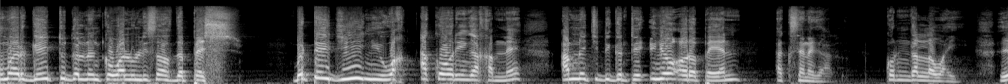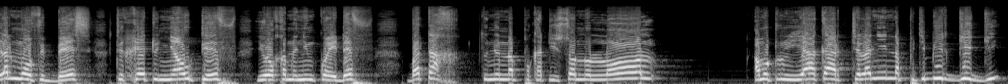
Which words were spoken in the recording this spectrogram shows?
Oumar Gueye tuddal nañ ko wàllu licence de pêche. Ba tey jii ñuy wax accord yi nga xam ne am na ci diggante Union européenne ak Sénégal. Kon ngalawaay lan moo fi bees te xeetu ñaawteef yoo xam ne koy def ba tax suñu nappkat yi sonn lool. Amatuñu yaakaar ci la ñuy napp ci biir géej gi.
